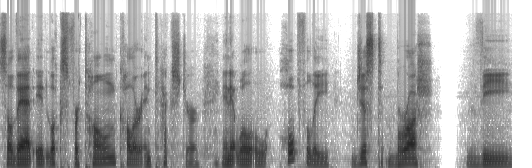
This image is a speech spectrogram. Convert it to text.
so that it looks for tone, color, and texture, and it will hopefully just brush the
